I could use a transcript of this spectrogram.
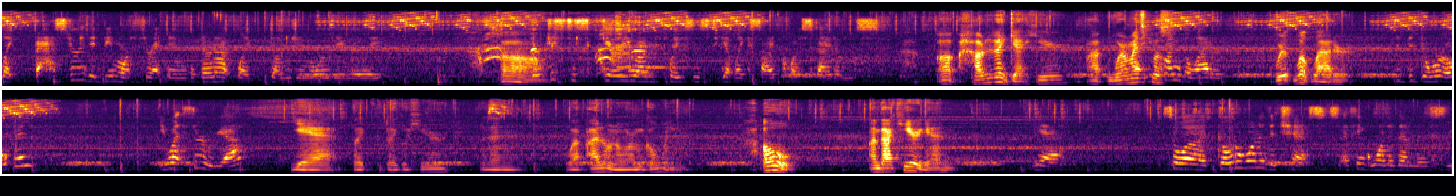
like faster, they'd be more threatening. But they're not like dungeon worthy really. They're Oh. just to scare you out of places to get like side quest items. Uh, how did I get here? Uh, where am I Uh, you supposed? climbed the ladder. Where, what ladder? Did the door open? Went through, yeah? Yeah, like did I go here and then? What? I don't know where I'm going. Oh, I'm back here again. Yeah. So, uh, go to one of the chests. I think one of them is the.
